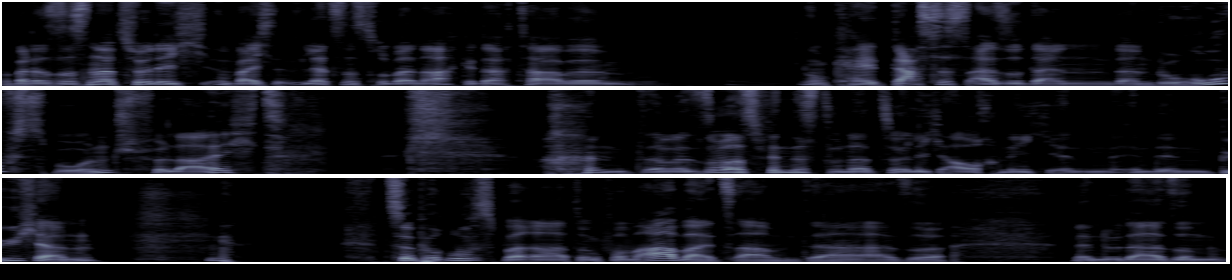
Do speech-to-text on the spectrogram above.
aber das ist natürlich, weil ich letztens drüber nachgedacht habe, okay, das ist also dein, dein Berufswunsch vielleicht. Und aber sowas findest du natürlich auch nicht in, in den Büchern zur Berufsberatung vom Arbeitsamt. Ja? Also wenn du da so ein,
